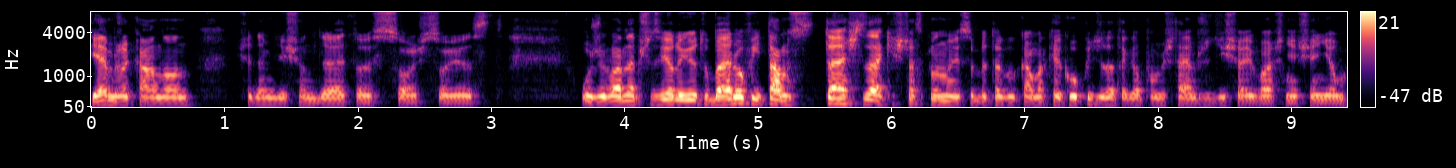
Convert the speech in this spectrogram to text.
Wiem, że Canon 70D to jest coś, co jest używane przez wielu youtuberów i tam też za jakiś czas planuję sobie taką kamerkę kupić, dlatego pomyślałem, że dzisiaj właśnie się nią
